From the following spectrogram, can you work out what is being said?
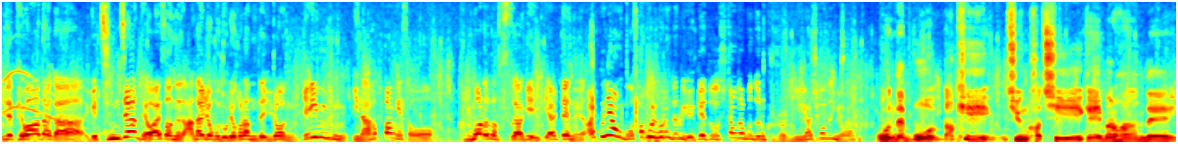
이제 대화하다가 이게 진지한 대화에서는 안 하려고 노력을 하는데 이런 게임이나 합방에서 유머러스하게 얘기할 때는 아 그냥 뭐 사고의 흐름대로 얘기해도 시청자분들은 그러니 하시거든요. 어 근데 뭐 딱히 지금 같이 게임을 하는데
